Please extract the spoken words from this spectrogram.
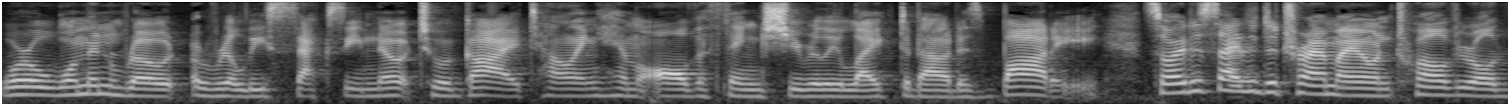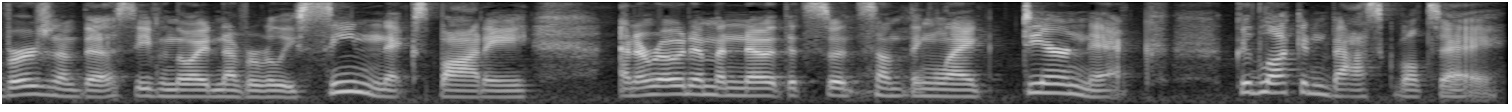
where a woman wrote a really sexy note to a guy telling him all the things she really liked about his body. So I decided to try my own 12 year old version of this, even though I'd never really seen Nick's body. And I wrote him a note that said something like Dear Nick, good luck in basketball today.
